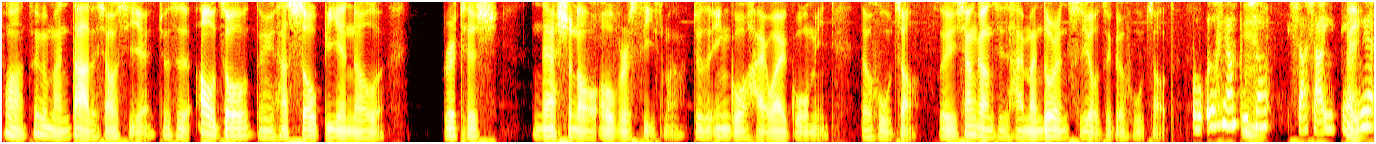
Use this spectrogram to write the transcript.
哇，这个蛮大的消息耶，就是澳洲等于他收 BNO 了，British National Overseas 嘛，就是英国海外国民的护照。所以香港其实还蛮多人持有这个护照的。我我想补充小小一点，因为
